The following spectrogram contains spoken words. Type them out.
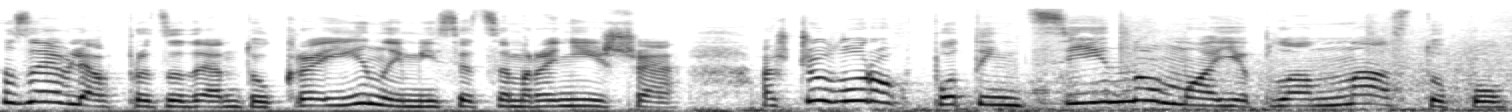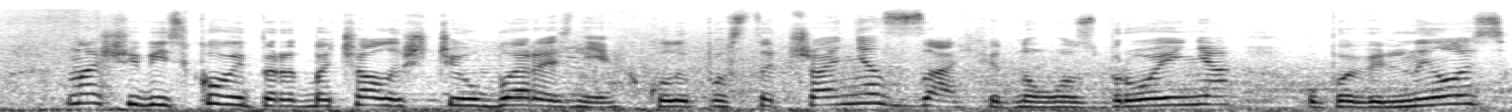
заявляв президент України місяцем раніше. А що ворог потенційно має план наступу? Наші військові передбачали ще у березні, коли постачання західного озброєння уповільнилось,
